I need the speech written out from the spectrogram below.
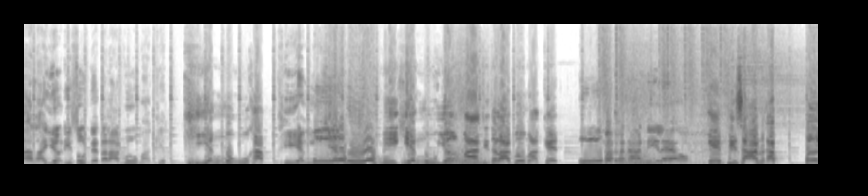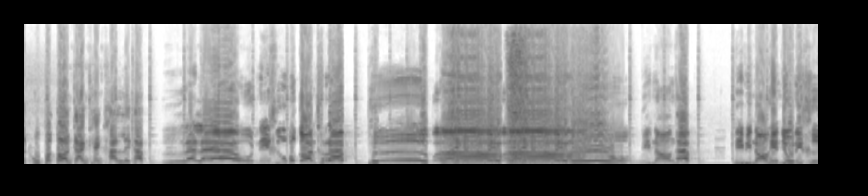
อะไรเยอะที่สุดในตลาดเวิลด์มาร์เก็ตเขียงหมูครับ เขียงหมูเขียงหมู มีเขียงหมูเยอะมากที่ตลาดเวิลด์มาร์เก็ตปูมาขนาดนี้แล้ว เกมที่ 3 นะครับ เปิดอุปกรณ์การแข่งขันเลยครับ และแล้วนี่คืออุปกรณ์ครับ พืบอะไรกันก็ไม่รู้อะไรกันก็ไม่รู้พี่น้องครับ ที่พี่น้องเห็นอยู่นี่คือ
